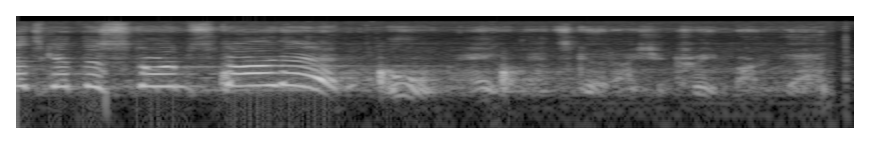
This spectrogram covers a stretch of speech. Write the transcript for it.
Let's get this storm started. Ooh, hey, that's good. I should trademark that.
